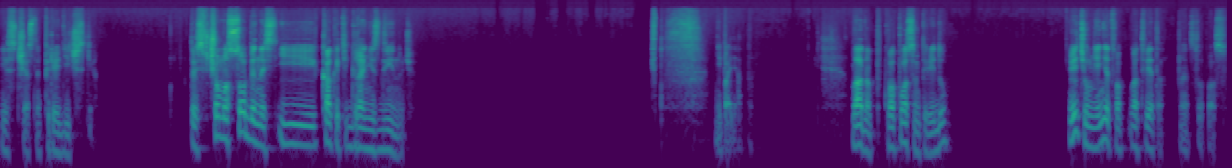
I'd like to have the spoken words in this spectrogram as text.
если честно, периодически. То есть в чем особенность и как эти грани сдвинуть? Непонятно. Ладно, к вопросам перейду. Видите, у меня нет ответа на этот вопрос.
